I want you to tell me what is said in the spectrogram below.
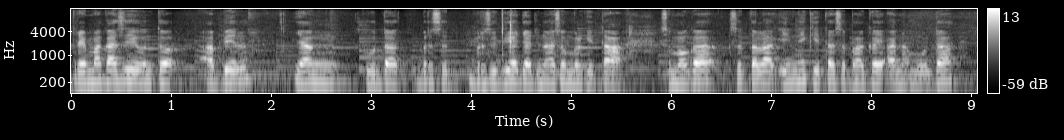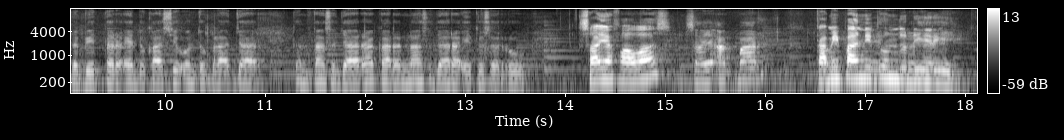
Terima kasih untuk Abil yang sudah berse- bersedia jadi narasumber kita. Semoga setelah ini kita sebagai anak muda lebih teredukasi untuk belajar tentang sejarah karena sejarah itu seru. Saya Fawas, Saya Akbar. Kami pamit undur diri.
